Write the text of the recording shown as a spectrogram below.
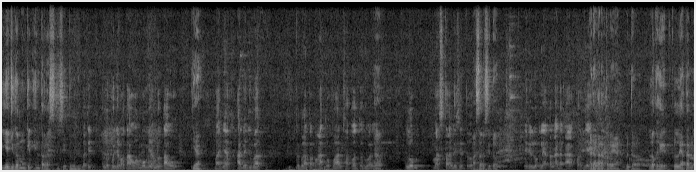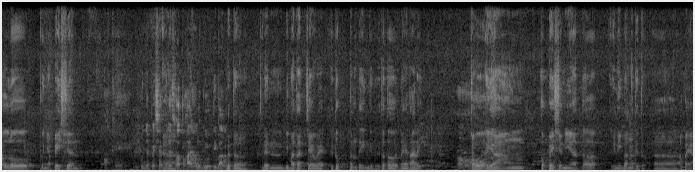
dia juga mungkin interest di situ gitu. Berarti lu punya pengetahuan umum yang lu tahu Ya, banyak. Ada juga beberapa pengetahuan satu atau dua yang lu master di situ. master situ. Jadi lu kelihatan ada karakternya. Ada ya. karakternya, betul. Lu ke- kelihatan lu punya passion. Oke. Punya passion punya suatu hal yang lu geluti banget. Betul. Dan di mata cewek itu penting gitu. Itu tuh daya tarik. Oh. Cowok yang ke passionnya tuh ini banget itu eh, apa ya?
